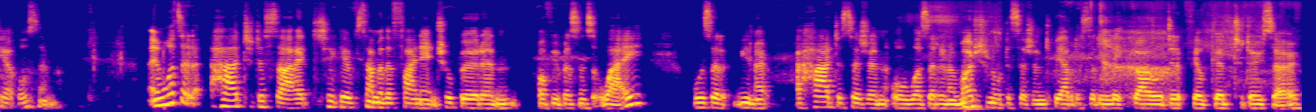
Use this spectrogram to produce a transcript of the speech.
Yeah. Awesome. And was it hard to decide to give some of the financial burden of your business away? Was it, you know, a hard decision or was it an emotional decision to be able to sort of let go or did it feel good to do so?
